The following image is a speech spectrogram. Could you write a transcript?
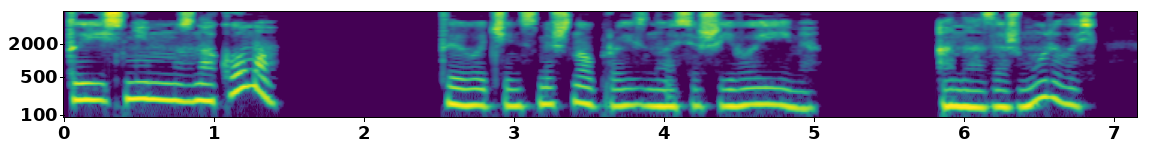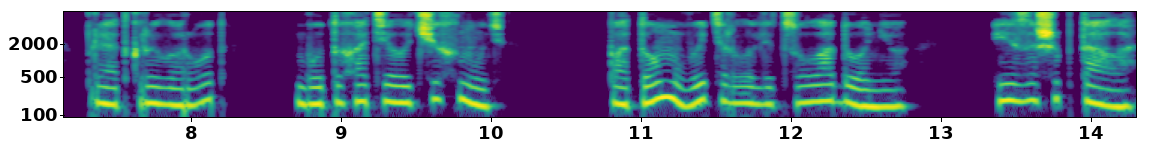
Ты с ним знакома?» «Ты очень смешно произносишь его имя». Она зажмурилась, приоткрыла рот, будто хотела чихнуть, потом вытерла лицо ладонью и зашептала.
